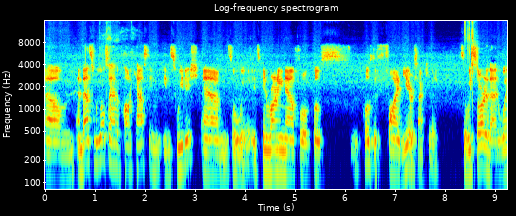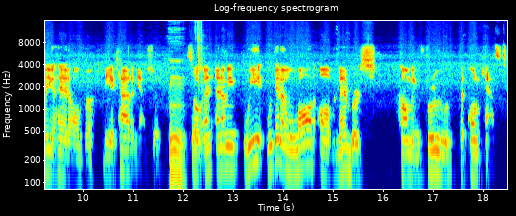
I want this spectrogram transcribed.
um, and that's we also have a podcast in in Swedish. Um, so it's been running now for close close to five years actually. So we started that way ahead of uh, the academy actually. Mm. So and and I mean we we get a lot of members coming through the podcast.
